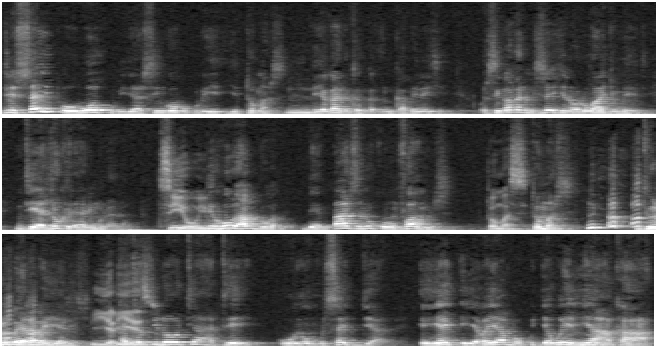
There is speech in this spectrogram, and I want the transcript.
disciple owokubiri asinga obukulu ye thomas Mm. eyagala nkabere ki? Singa kati mukiseera kino olwargument nti eyazuukira yali mulala. The person who confirms thomas. Thomas. Nti oli bwe yalaba yeyaliki Yali Yesu. katogira otya ate? Ono omusajja eya- eyabayamba okugjawo emyaka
